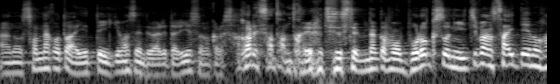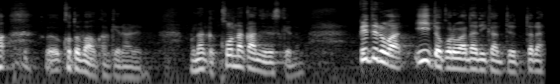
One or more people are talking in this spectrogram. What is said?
あのそんなことは言っていきませんと言われたらイエス様から「下がれサタン」とか言われてですね なんかもうボロクソに一番最低の言葉をかけられる。なんかこんな感じですけど。ペテロはいいところは何かって言ったら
